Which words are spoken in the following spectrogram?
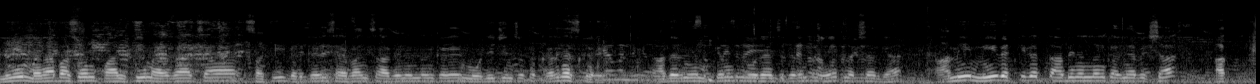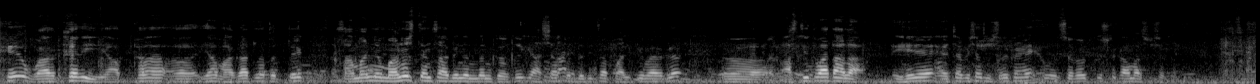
मी मनापासून पालखी मार्गाच्या साठी गडकरी साहेबांचं अभिनंदन करेन मोदीजींचं तर करणंच करेन. आदरणीय मुख्यमंत्री मोदयांचं करेन पण एक लक्षात घ्या. आम्ही मी व्यक्तिगत अभिनंदन करण्यापेक्षा हे वारकरी अख्खा या भागातला प्रत्येक सामान्य माणूस त्यांचं अभिनंदन करतो की अशा पद्धतीचा पालखी मार्ग अस्तित्वात आला. हे याच्यापेक्षा दुसरं काय सर्वोत्कृष्ट काम असू शकत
